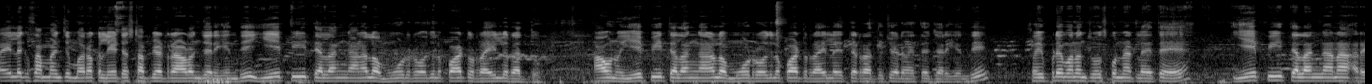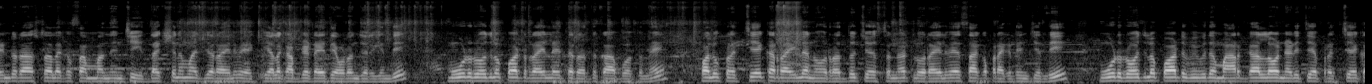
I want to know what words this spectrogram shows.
రైళ్ళకు సంబంధించి మరొక లేటెస్ట్ అప్డేట్ రావడం జరిగింది. ఏపీ తెలంగాణలో మూడు రోజుల పాటు రైళ్ళు రద్దు. అవును ఏపీ తెలంగాణలో మూడు రోజుల పాటు రైళ్ళు అయితే రద్దు చేయడం అయితే జరిగింది. సో ఇప్పుడే మనం చూసుకున్నట్లయితే ఏపీ తెలంగాణ రెండు రాష్ట్రాలకు సంబంధించి దక్షిణ మధ్య రైల్వే కీలక అప్డేట్ అయితే ఇవ్వడం జరిగింది. మూడు రోజుల పాటు రైళ్ళు అయితే రద్దు కాబోతున్నాయి. పలు ప్రత్యేక రైళ్ళను రద్దు చేస్తున్నట్లు రైల్వే శాఖ ప్రకటించింది. మూడు రోజుల పాటు వివిధ మార్గాల్లో నడిచే ప్రత్యేక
